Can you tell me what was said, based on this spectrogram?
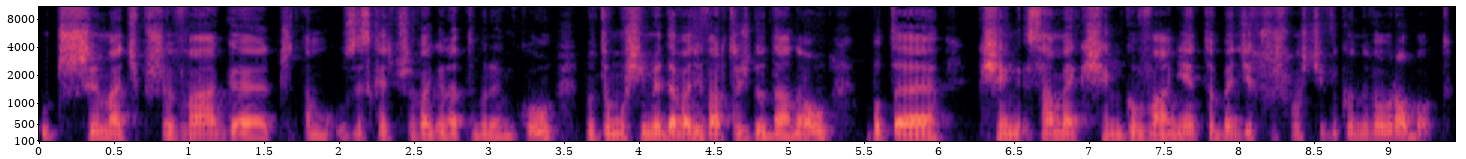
utrzymać przewagę, czy tam uzyskać przewagę na tym rynku, no to musimy dawać wartość dodaną, bo te księg same księgowanie to będzie w przyszłości wykonywał robot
